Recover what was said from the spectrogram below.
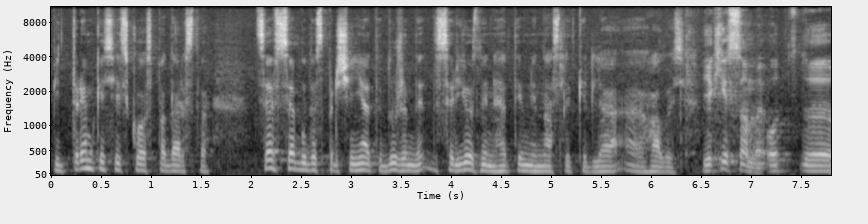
підтримки сільського господарства. Це все буде спричиняти дуже серйозні негативні наслідки для е, галузі. Які саме? От е,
